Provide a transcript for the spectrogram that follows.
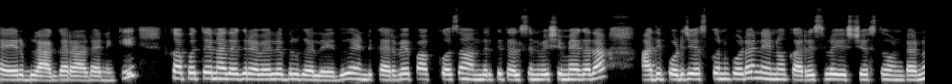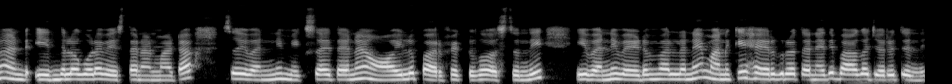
హెయిర్ బ్లాక్గా రావడానికి. కాకపోతే నా దగ్గర అవైలబుల్గా లేదు. అండ్ కరివేపాకు కోసం అందరికీ తెలిసిన విషయమే కదా. అది పొడి చేసుకొని కూడా నేను కర్రీస్లో యూస్ చేస్తూ ఉంటాను. అండ్ ఇందులో కూడా వేస్తాను అనమాట సో ఇవన్నీ మిక్స్ అయితేనే ఆయిల్ పర్ఫెక్ట్గా వస్తుంది. ఇవన్నీ వేయడం వల్లనే మనకి హెయిర్ గ్రోత్ అనేది బాగా జరుగుతుంది.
